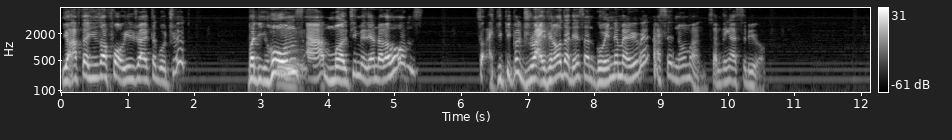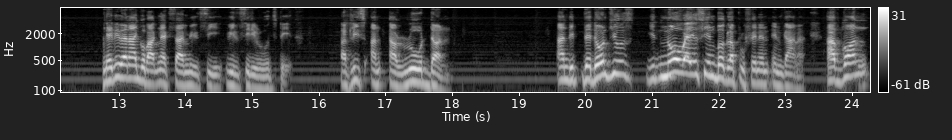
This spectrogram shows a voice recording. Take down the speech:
you have to use a four-wheel drive to go through it. But the homes mm. are multi-million dollar homes. So I see people driving out of this and going the merry way. I said, no man, something has to be wrong. Maybe when I go back next time, we'll see we'll see the roads paved, at least an, a road done. And they, they don't use you know where you see in burglar proofing in, in Ghana. I've gone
